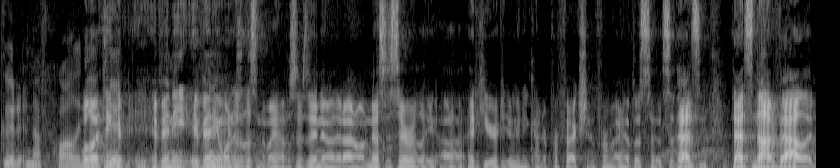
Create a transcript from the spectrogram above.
good enough quality. Well, I think to- if, if any if anyone has listened to my episodes, they know that I don't necessarily uh, adhere to any kind of perfection for my episodes. So that's that's not valid.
